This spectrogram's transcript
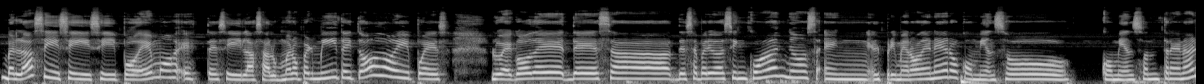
¿verdad? Si, si, si podemos, este, si la salud me lo permite y todo, y pues luego de, de, esa, de ese periodo de cinco años, en el primero de enero comienzo, comienzo a entrenar,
